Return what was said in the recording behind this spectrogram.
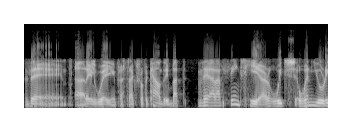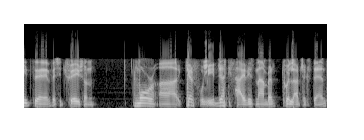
the uh, railway infrastructure of a country. But there are things here which, when you read the, the situation more uh, carefully, justify this number to a large extent.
